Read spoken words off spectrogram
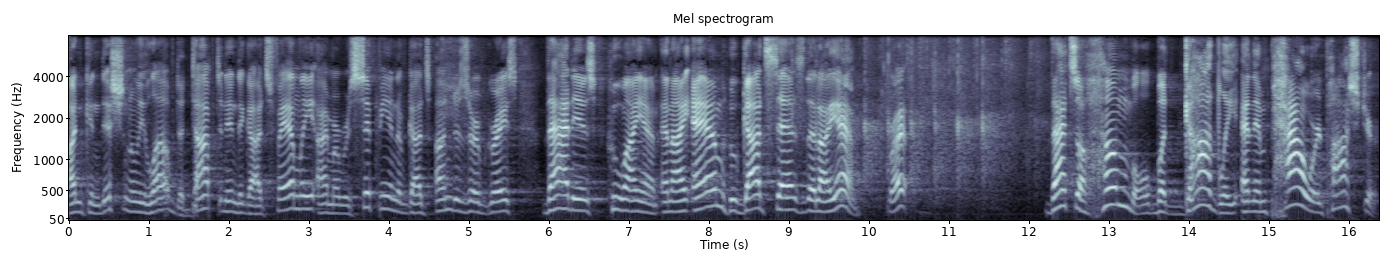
unconditionally loved, adopted into God's family. I'm a recipient of God's undeserved grace. That is who I am. And I am who God says that I am, right? That's a humble but godly and empowered posture.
